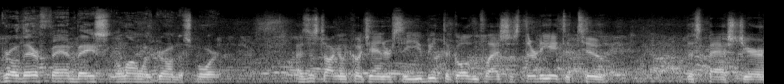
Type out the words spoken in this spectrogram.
grow their fan base, along with growing the sport. I was just talking to Coach Andersen. You beat the Golden Flashes 38 to two this past year,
